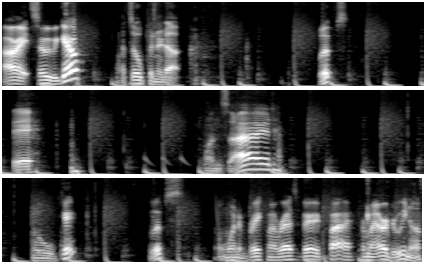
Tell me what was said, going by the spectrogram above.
Alright, so here we go. Let's open it up. Whoops. Eh. One side. Okay. Whoops. Don't want to break my Raspberry Pi for my Arduino.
